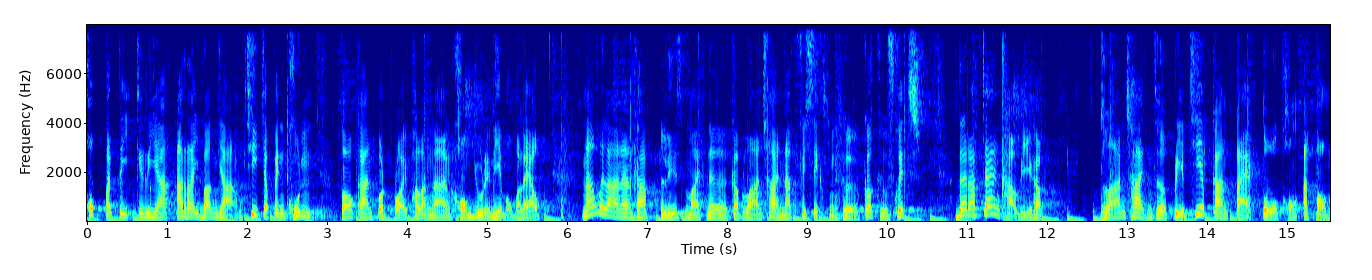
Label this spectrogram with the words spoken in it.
พบปฏิกิริยาอะไรบางอย่างที่จะเป็นคุณ ต่อการปลดปล่อยพลังงานของยูเรเนียมออกมาแล้ว ณ เวลานั้นครับลิสไมต์เนอร์กับหลานชายนักฟิสิกส์ของเธอ ก็คือฟริตซ์ได้รับแจ้งข่าวดีครับ หลานชายของเธอเปรียบเทียบการแตกตัวของอะตอม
